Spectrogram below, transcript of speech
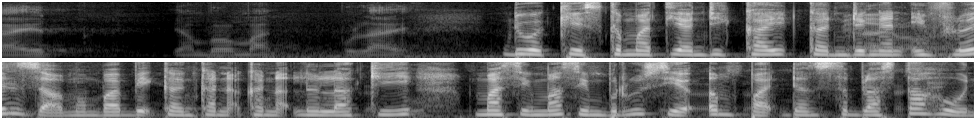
terkait yang berhormat Pulai Dua kes kematian dikaitkan dengan influenza membabitkan kanak-kanak lelaki masing-masing berusia 4 dan 11 tahun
